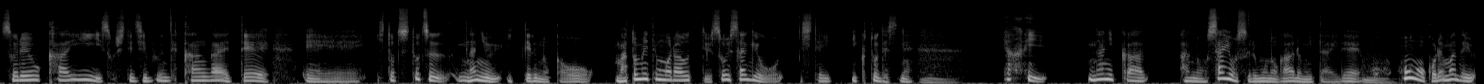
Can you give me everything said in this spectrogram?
それを買いそして自分で考えて、えー一つ一つ何を言ってるのかをまとめてもらうっていうそういう作業をしていくとですねやはり何かあの作用するものがあるみたいで、うん。本をこれまで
